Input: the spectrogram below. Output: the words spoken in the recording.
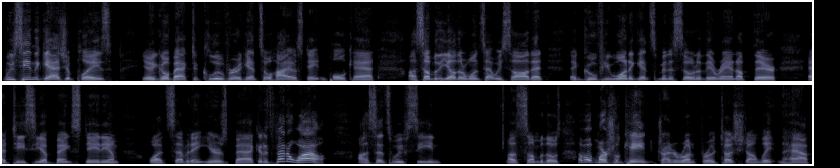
We've seen the gadget plays. You know, you go back to Kluver against Ohio State and Polecat. Uh, some of the other ones that we saw that that goofy one against Minnesota, they ran up there at TCF Bank Stadium. What seven, eight years back, and it's been a while uh, since we've seen uh, some of those. How about Marshall Koehn trying to run for a touchdown late in the half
